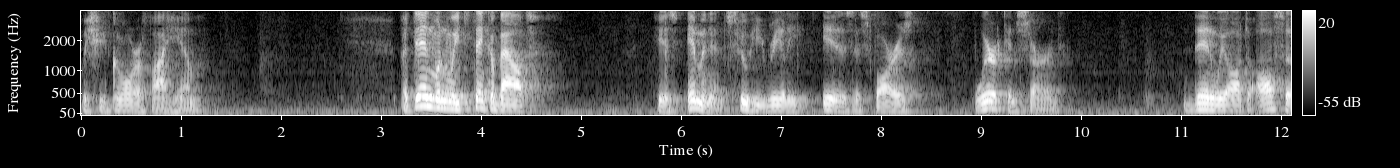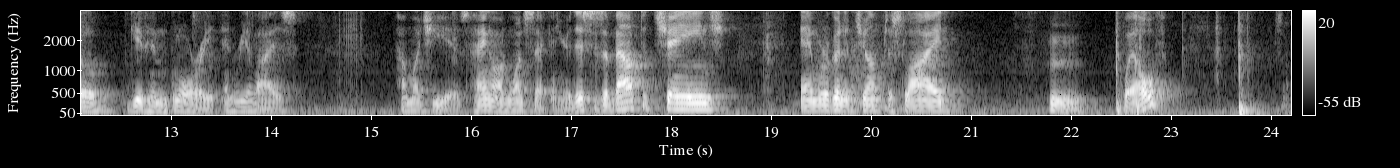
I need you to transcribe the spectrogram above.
we should glorify Him. But then when we think about his immanence, who he really is as far as we're concerned, then we ought to also give him glory and realize how much he is. Hang on one second here. This is about to change, and we're going to jump to slide, hmm, 12? Sorry.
